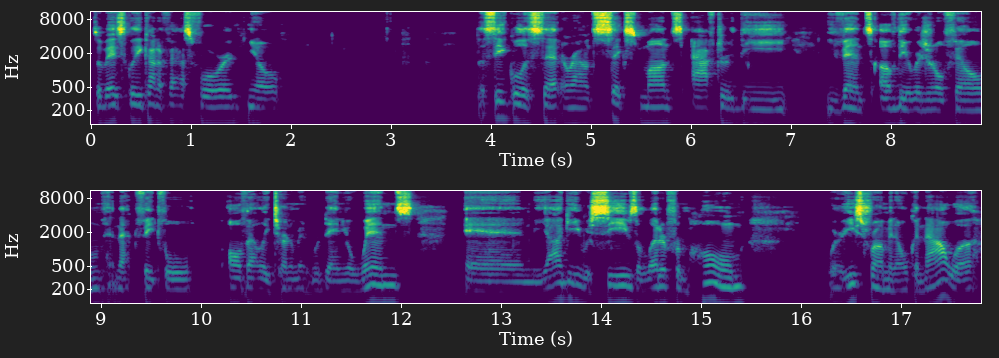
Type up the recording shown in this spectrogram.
so basically, kind of fast forward, you know, the sequel is set around six months after the events of the original film and that fateful all Valley tournament where Daniel wins. And Miyagi receives a letter from home where he's from in Okinawa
